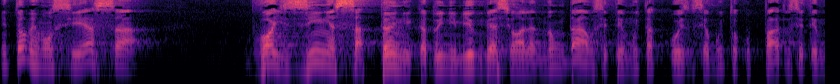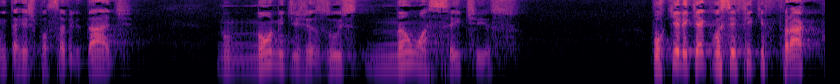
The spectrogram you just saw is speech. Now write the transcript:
Então, meu irmão, se essa vozinha satânica do inimigo vier assim: olha, não dá, você tem muita coisa, você é muito ocupado, você tem muita responsabilidade, no nome de Jesus, não aceite isso porque Ele quer que você fique fraco.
